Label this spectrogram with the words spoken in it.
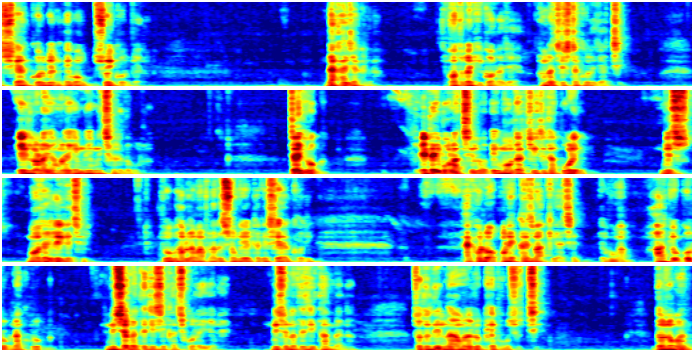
শেয়ার করবেন এবং সই করবেন। দেখাই যাক না। কতটা কি করা যায়? আমরা চেষ্টা করে যাচ্ছি। এই লড়াই আমরা এমনি এমনি ছেড়ে দেবো না। যাই হোক, এটাই বলার ছিল। এই মজার চিঠিটা পড়ে বেশ মজাই লেগেছিল। তো ভাবলাম আপনাদের সঙ্গে এটাকে শেয়ার করি। এখনও অনেক কাজ বাকি আছে এবং আর কেউ করুক না করুক মিশন নেতাজি সে কাজ করেই যাবে। মিশন নেতাজি থামবে না। যতদিন না আমরা লক্ষ্যে পৌঁছচ্ছি। ধন্যবাদ।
